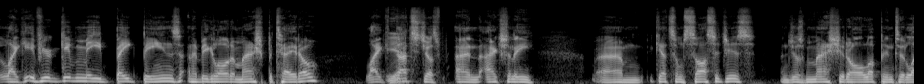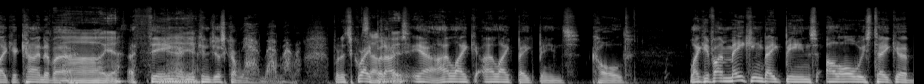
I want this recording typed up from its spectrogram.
like if you're giving me baked beans and a big load of mashed potato, like Yeah. that's just, and actually um, get some sausages and just mash it all up into like a kind of a Oh, yeah. a thing, Yeah, and you can just go. "Wah, wah, wah." But it's great. Sounds but I, yeah, I like I like baked beans cold. Like if I'm making baked beans, I'll always take a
